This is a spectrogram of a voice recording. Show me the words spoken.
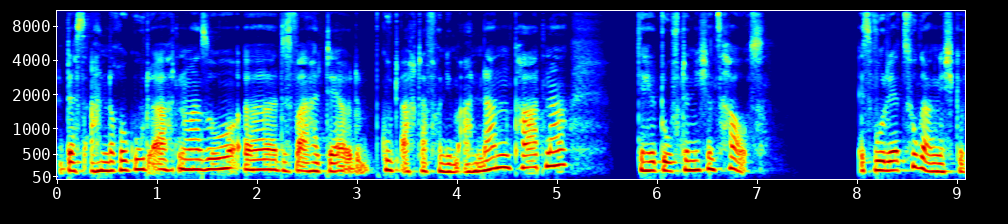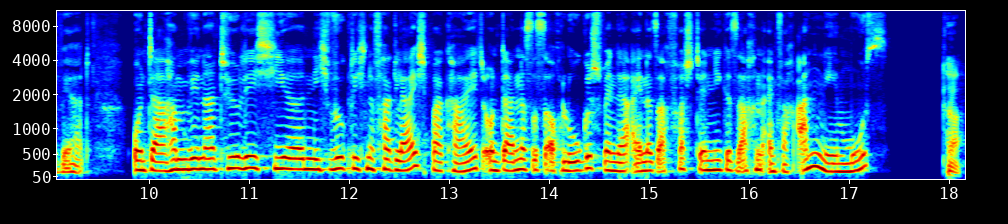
das andere Gutachten war so, äh, das war halt der Gutachter von dem anderen Partner, der durfte nicht ins Haus. Es wurde der Zugang nicht gewährt. Und da haben wir natürlich hier nicht wirklich eine Vergleichbarkeit. Und dann ist es auch logisch, wenn der eine Sachverständige Sachen einfach annehmen muss. Klar.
